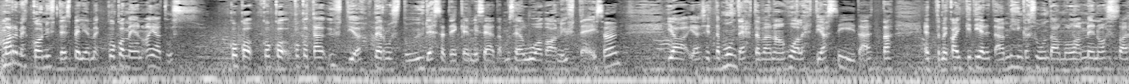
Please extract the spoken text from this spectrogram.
Marimekko on yhteispeli ja me, koko meidän ajatus koko, koko, koko tämä yhtiö perustuu yhdessä tekemiseen ja tämmöiseen luovaan yhteisöön. Ja, ja sitten mun tehtävänä on huolehtia siitä, että, että me kaikki tiedetään, mihinkä suuntaan me ollaan menossa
